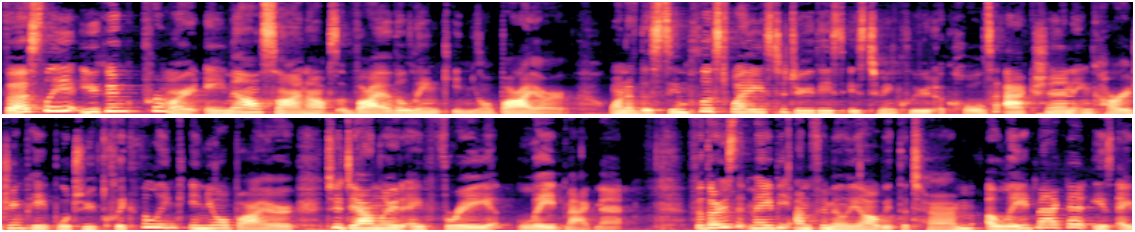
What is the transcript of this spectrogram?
Firstly, you can promote email signups via the link in your bio. One of the simplest ways to do this is to include a call to action encouraging people to click the link in your bio to download a free lead magnet. For those that may be unfamiliar with the term, a lead magnet is a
